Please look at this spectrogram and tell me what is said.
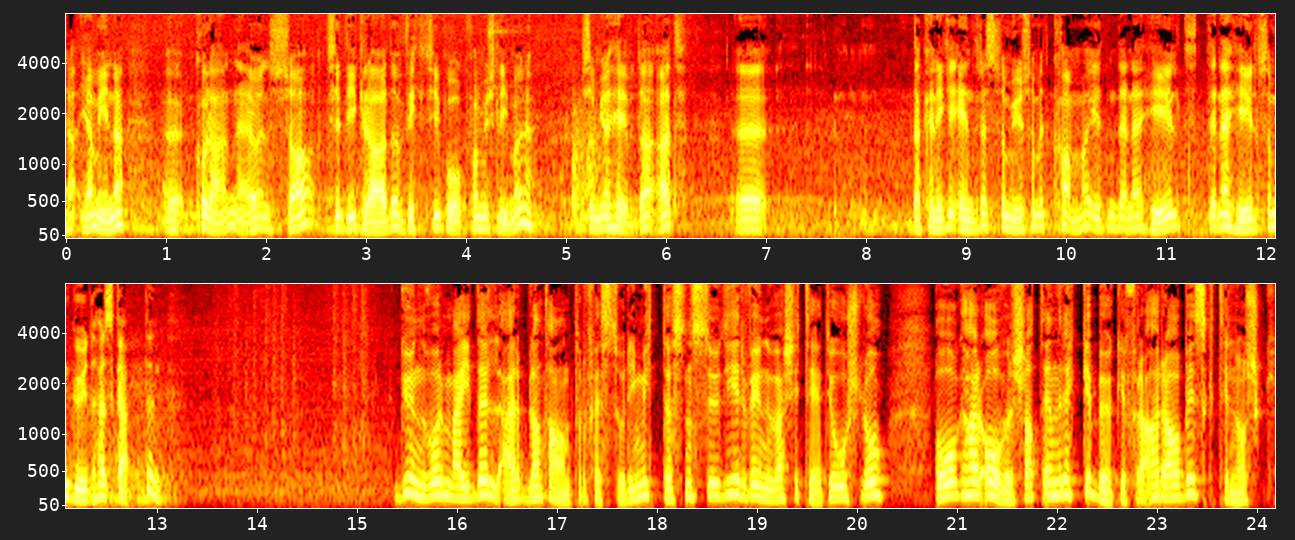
Ja, jeg mener, uh, Koranen er jo en så til de grader viktig bok for muslimer, som jo hevder at eh, det kan ikke endres så mye som et komma i den. Den er, helt, den er helt som Gud har skapt den. Gunvor Meidel er bl.a. professor i Midtøsten-studier ved Universitetet i Oslo, og har oversatt en rekke bøker fra arabisk til norsk.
